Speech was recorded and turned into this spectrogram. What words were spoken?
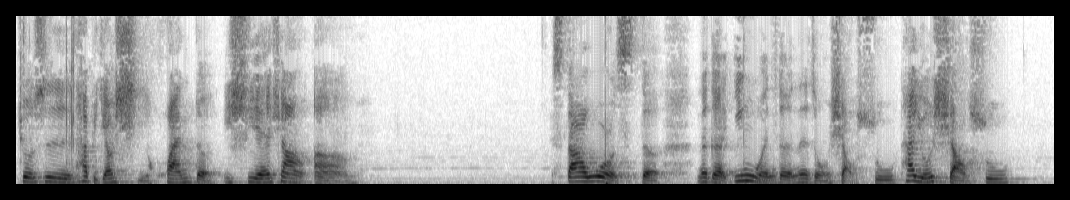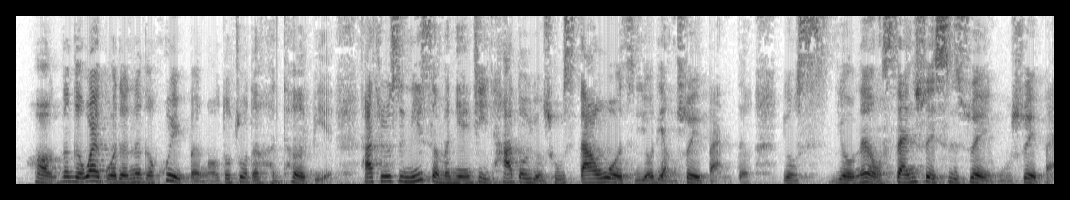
就是他比较喜欢的一些像呃。Star Wars 的那个英文的那种小书，它有小书，好，那个外国的那个绘本哦，都做得很特别。它就是你什么年纪，它都有出 Star Wars，有两岁版的，有有那种三岁、四岁、五岁版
